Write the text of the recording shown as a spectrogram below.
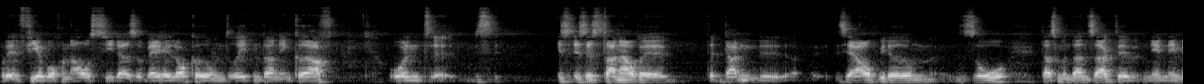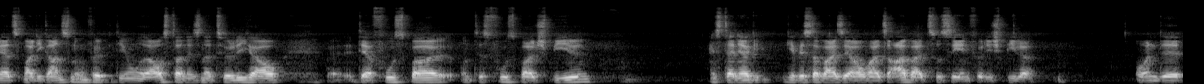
oder in vier Wochen aussieht. Also welche Lockerungen treten dann in Kraft. Und äh, ist, ist es dann auch, dann ist ja auch wiederum so, dass man dann sagt, nehmen wir jetzt mal die ganzen Umfeldbedingungen raus, dann ist natürlich auch der Fußball und das Fußballspielen ist dann ja gewisserweise auch als Arbeit zu sehen für die Spieler. Und äh,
